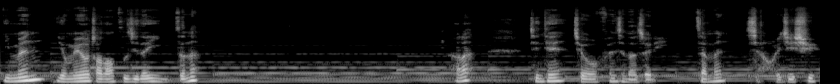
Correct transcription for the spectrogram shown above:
你们有没有找到自己的影子呢？好了，今天就分享到这里，咱们下回继续。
